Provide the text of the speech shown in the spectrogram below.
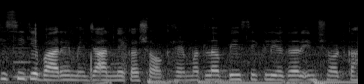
किसी के बारे में जानने का शौक़ है। मतलब बेसिकली अगर इन शॉर्ट कहा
